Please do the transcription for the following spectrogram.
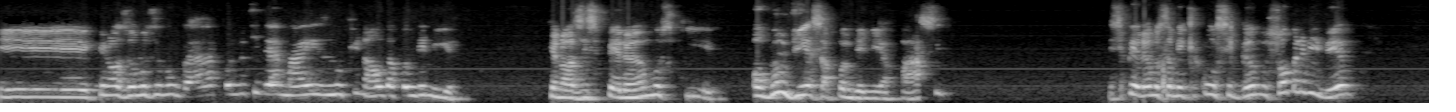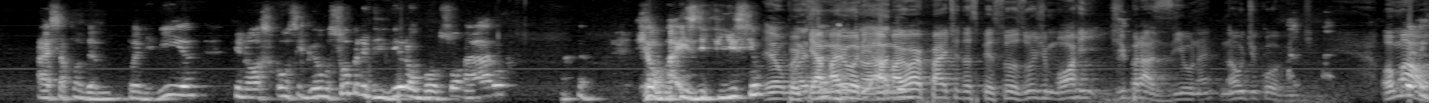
e que nós vamos divulgar quando tiver mais no final da pandemia. Que nós esperamos que algum dia essa pandemia passe. Esperamos também que consigamos sobreviver a essa pandemia, que nós consigamos sobreviver ao Bolsonaro, que é o mais difícil. É o mais Porque a, maioria, a maior parte das pessoas hoje morre de Brasil, né? Não de Covid. Ô Mal,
